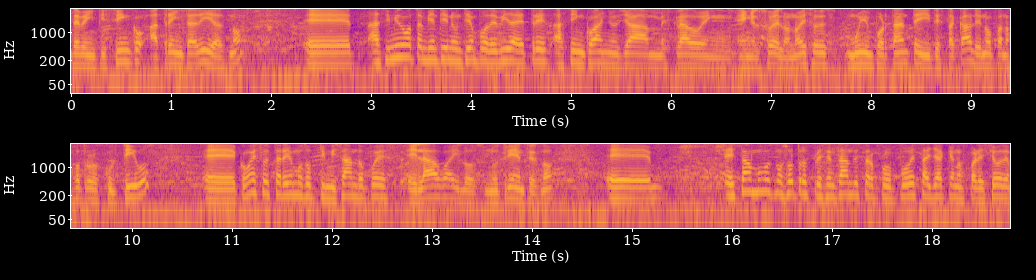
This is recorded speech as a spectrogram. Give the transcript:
de 25 a 30 días, ¿no? Eh, asimismo también tiene un tiempo de vida de 3 a 5 años ya mezclado en, el suelo, ¿no? Eso es muy importante y destacable ¿no? para nosotros los cultivos. Eh, con esto estaremos optimizando pues el agua y los nutrientes, ¿no? Eh, Estamos nosotros presentando esta propuesta ya que nos pareció de,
